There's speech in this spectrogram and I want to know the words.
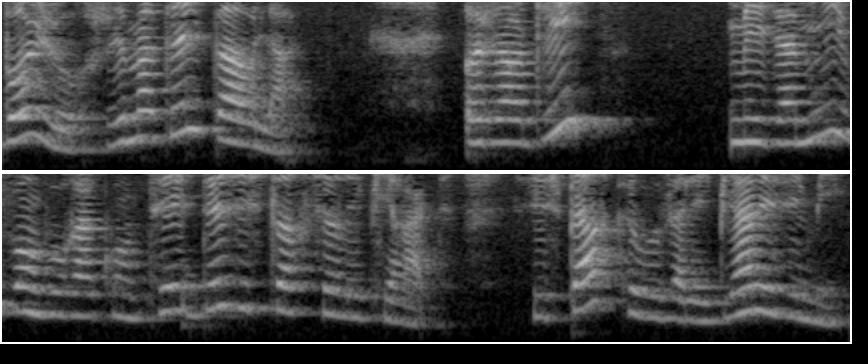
Bonjour, je m'appelle Paola. Aujourd'hui, mes amis vont vous raconter deux histoires sur les pirates. J'espère que vous allez bien les aimer.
